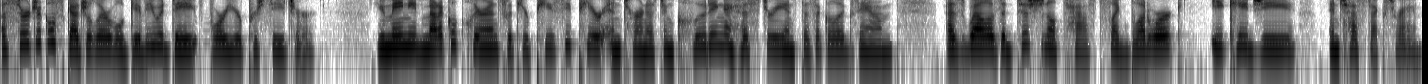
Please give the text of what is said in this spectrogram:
A surgical scheduler will give you a date for your procedure. You may need medical clearance with your PCP or internist, including a history and physical exam, as well as additional tests like blood work, EKG, and chest x ray.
